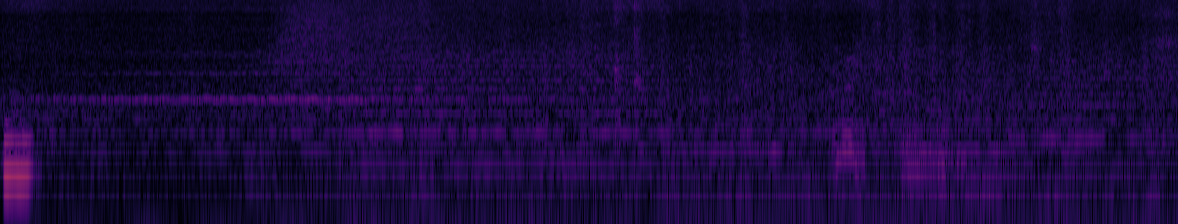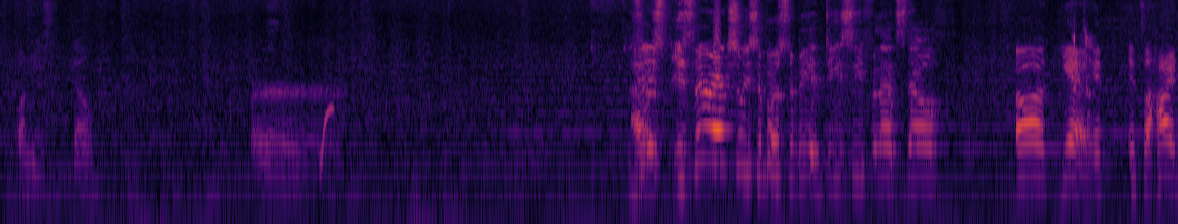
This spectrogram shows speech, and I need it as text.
mm. Funny stealth. Brr. Is, this, is there actually supposed to be a DC for that stealth? Uh, yeah, it, it's a hide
